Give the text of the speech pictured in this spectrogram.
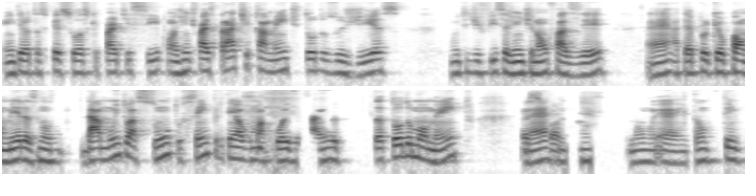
entre outras pessoas que participam. A gente faz praticamente todos os dias, muito difícil a gente não fazer, né? até porque o Palmeiras não dá muito assunto, sempre tem alguma coisa saindo a todo momento, né? Não, é, então tem,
